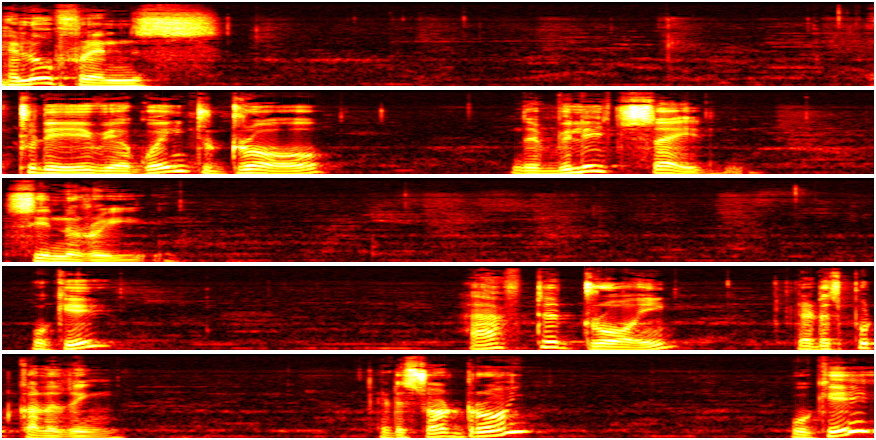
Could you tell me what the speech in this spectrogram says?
Hello, friends. Today we are going to draw the village side scenery. Okay? After drawing, let us put coloring. Let us start drawing. Okay?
